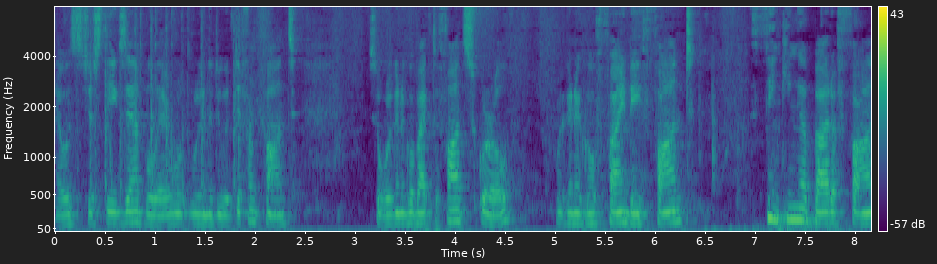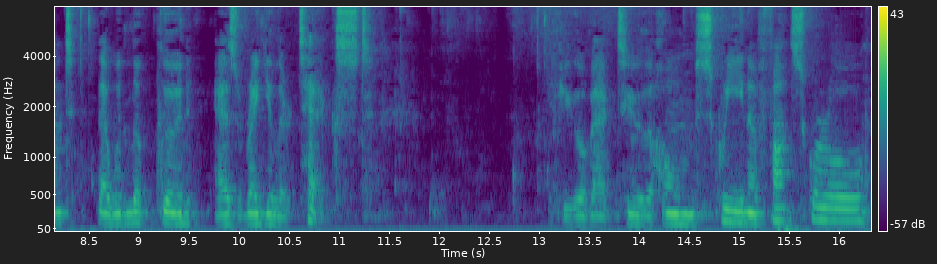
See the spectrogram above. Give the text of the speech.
that was just the example there. We're, going to do a different font. So we're going to go back to Font Squirrel. We're going to go find a font thinking about a font that would look good as regular text. If you go back to the home screen of Font Squirrel,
